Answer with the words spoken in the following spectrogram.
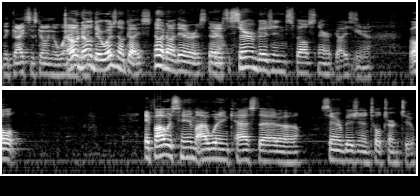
The Geist is going away. Oh no, there was no Geist. No, no, there is. There Yeah. is. Serum Vision, Spell Snare, Geist. Yeah. Well, if I was him, I wouldn't cast that uh, Serum Vision until turn two.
